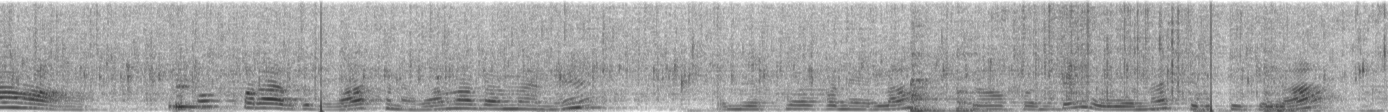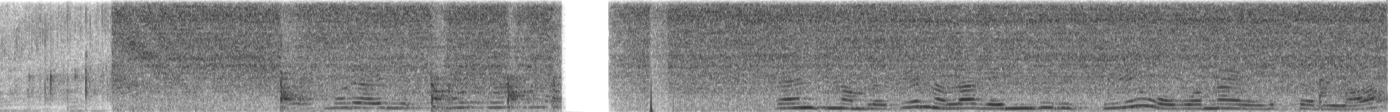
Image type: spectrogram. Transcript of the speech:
ஆ சூப்பராக இருக்குது. வாசனை. கம கமன்னு கொஞ்சம் ஸ்லோ பண்ணிடலாம். ஸ்லோ பண்ணிட்டு ஒவ்வொன்றா திருப்பிக்கலாம். ஃப்ரெண்ட்ஸ் நம்மளுக்கு நல்லா வெந்துருச்சு. ஒவ்வொன்றா எடுத்துடலாம்.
